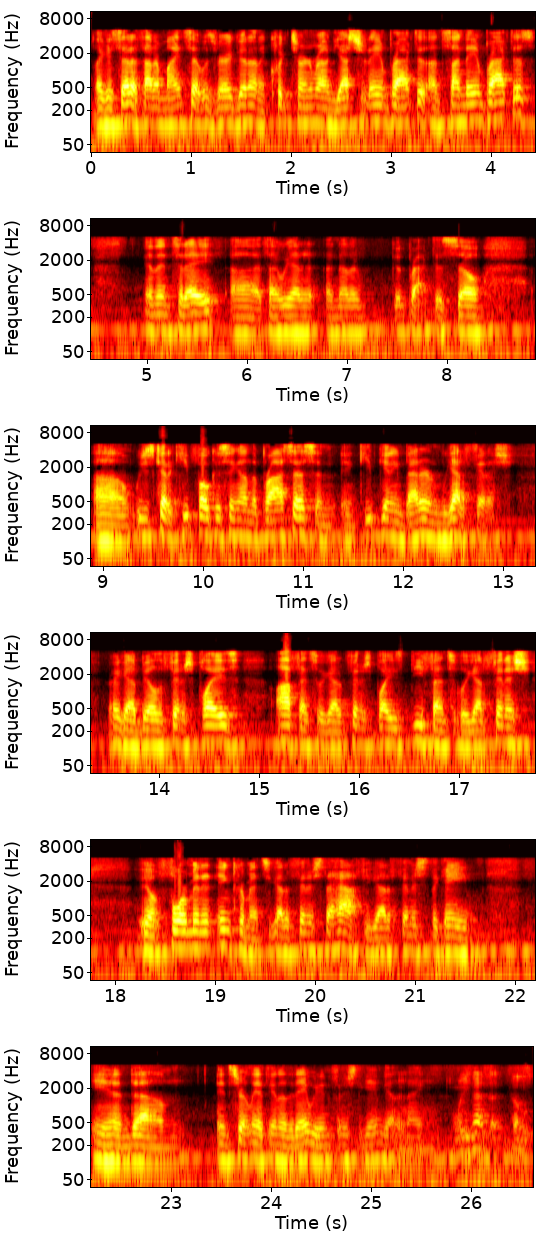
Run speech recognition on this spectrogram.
like I said, I thought our mindset was very good on a quick turnaround yesterday in practice, on Sunday in practice, and then today uh, I thought we had a, another good practice. So uh, we just got to keep focusing on the process and, and keep getting better, and we got to finish. We got to be able to finish plays offensively. Got to finish plays defensively. Got to finish, you know, four minute increments. You got to finish the half. You got to finish the game, and. Um, and certainly at the end of the day, we didn't finish the game the other night. Well, you had the, the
